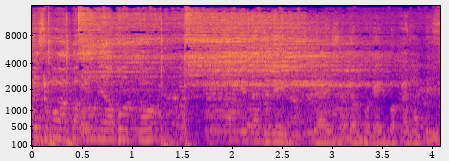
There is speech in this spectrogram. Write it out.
Kami sa mga bagong niabot, no? Ang kita diri, guys, hanggang pagkaibakanti.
